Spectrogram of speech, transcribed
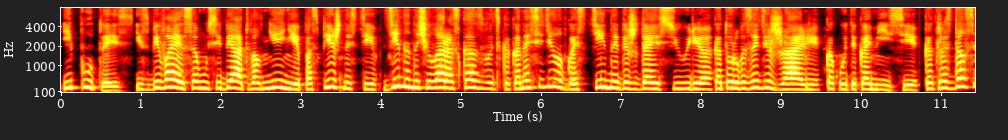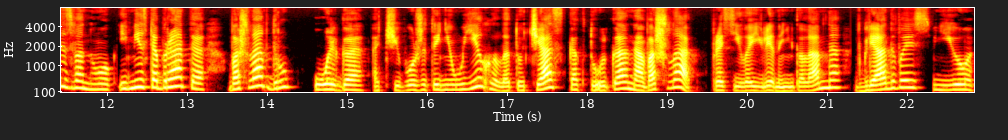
И, путаясь, избивая саму себя от волнения и поспешности, Зина начала рассказывать, как она сидела в гостиной, дожидаясь Юрия, которого задержали в какой-то комиссии, как раздался звонок, и вместо брата вошла вдруг Ольга. «Отчего же ты не уехала тот час, как только она вошла?» — просила Елена Николаевна, вглядываясь в нее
